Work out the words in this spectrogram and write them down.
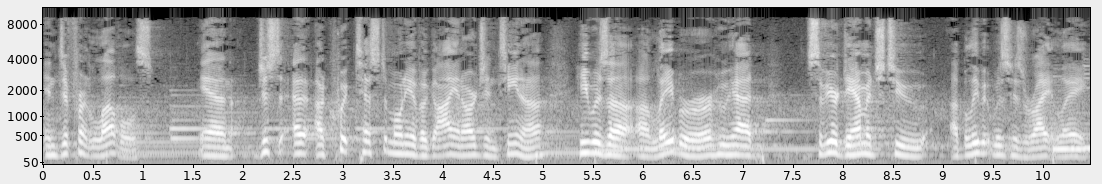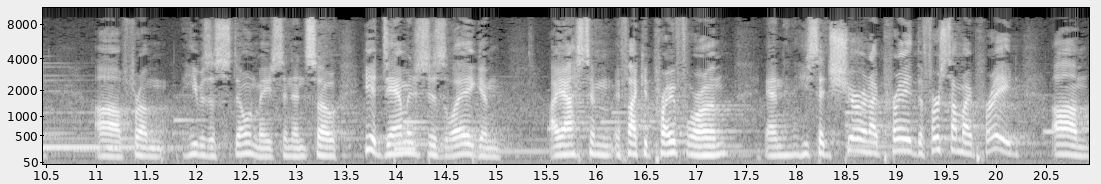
in different levels. And just a, a quick testimony of a guy in Argentina. He was a, a laborer who had severe damage to, I believe it was his right leg. Uh, from he was a stonemason, and so he had damaged his leg and I asked him if I could pray for him, and he said, sure. And I prayed. The first time I prayed, um,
